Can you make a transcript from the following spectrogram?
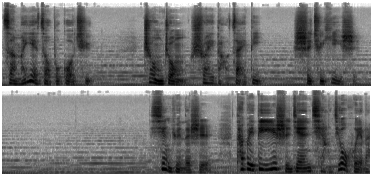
怎么也走不过去，重重摔倒在地，失去意识。幸运的是，他被第一时间抢救回来。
